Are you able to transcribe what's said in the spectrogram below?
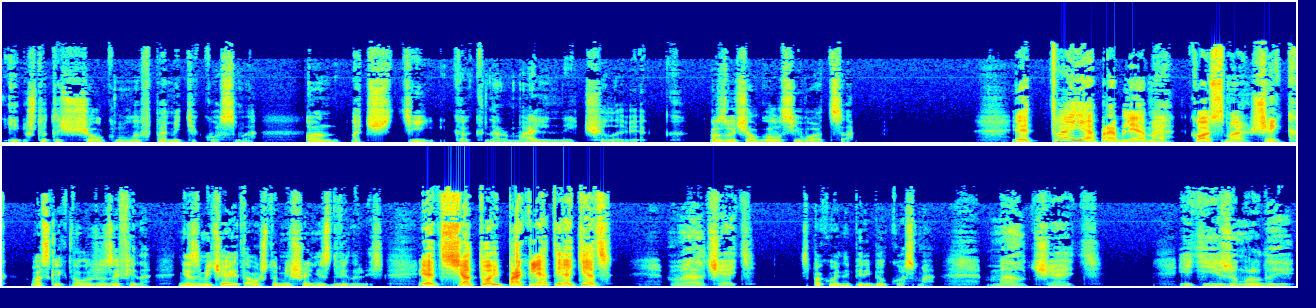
И что-то щелкнуло в памяти Космо. Он почти как нормальный человек, — прозвучал голос его отца. — Это твоя проблема, Космо Шик, — воскликнула Жозефина, не замечая того, что мишени сдвинулись. — Это все твой проклятый отец! — Молчать! — спокойно перебил Космо. — Молчать. Эти изумруды,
